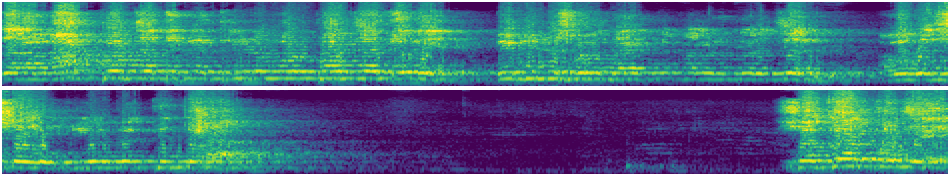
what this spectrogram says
যারা মাঠ পর্যায়ে থেকে, তৃণমূল পর্যায়ে থেকে বিভিন্ন সময় দায়িত্ব পালন করেছেন, আমাদের সেই প্রিয় ব্যক্তিত্বরা সকল পর্যায়ে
